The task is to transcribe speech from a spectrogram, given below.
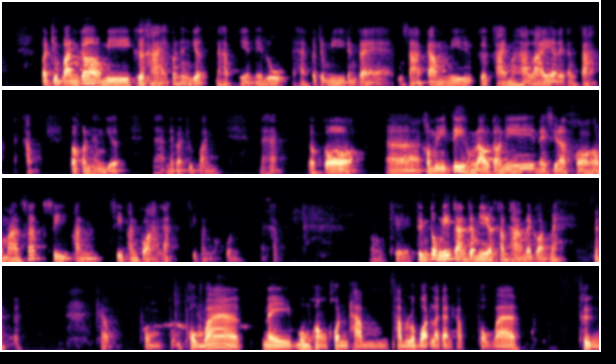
ปัจจุบันก็มีเครือข่ายค่อนข้างเยอะนะครับ ที่เห็นในรูปนะฮะก็จะมีตั้งแต่อุตสาหกรรม มีเครือข่ายมหาลัยอะไรต่างๆนะครับ ก็ค่อนข้างเยอะนะฮะในปัจจุบันนะฮะแล้วก็ community ของเราตอนนี้ใน CiRA CORE ก็ประมาณสักสี่พันสี่พันกว่าแล้วสี่พันกว่าคนนะครับ โอเค ถึงตรงนี้จันจะมีคำถามอะไรก่อนไหมครับผมผมว่าในมุมของคนทำทำ robot แล้วกันครับ ผมว่าถึง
